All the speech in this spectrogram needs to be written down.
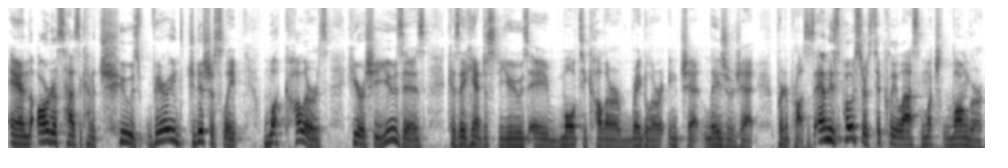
And the artist has to kind of choose very judiciously what colors he or she uses because they can't just use a multicolor regular inkjet laserjet printed process. And these posters typically last much longer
